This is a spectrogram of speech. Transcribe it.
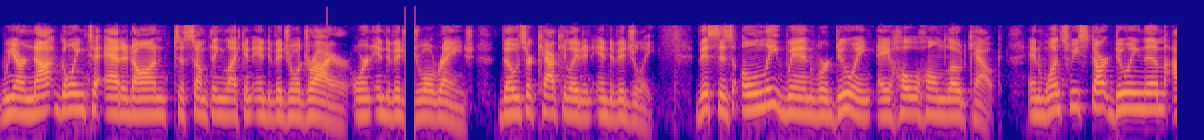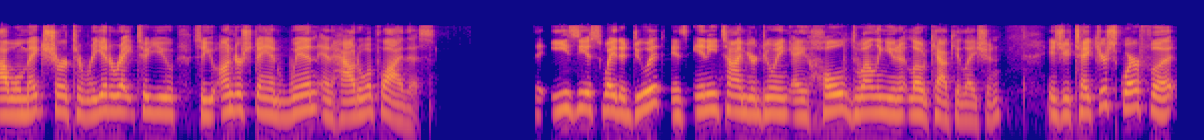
We are not going to add it on to something like an individual dryer or an individual range. Those are calculated individually. This is only when we're doing a whole home load calc. And once we start doing them, I will make sure to reiterate to you so you understand when and how to apply this. The easiest way to do it is anytime you're doing a whole dwelling unit load calculation is you take your square foot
